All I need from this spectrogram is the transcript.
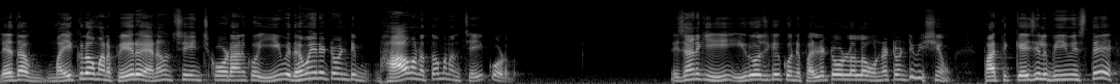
లేదా మైకులో మన పేరు అనౌన్స్ చేయించుకోవడానికో ఈ విధమైనటువంటి భావనతో మనం చేయకూడదు. నిజానికి ఈ రోజుకి కొన్ని పల్లెటూళ్ళలో ఉన్నటువంటి విషయం. పాతి కేజీలు బియ్యం ఇస్తే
